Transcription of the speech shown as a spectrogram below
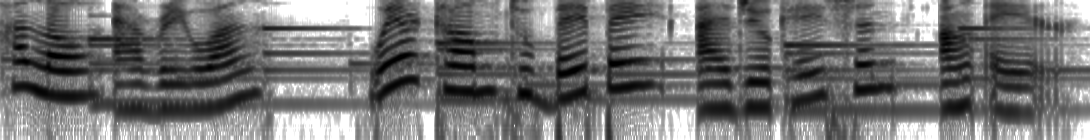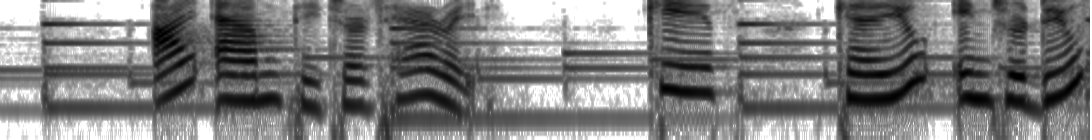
Hello everyone. Welcome to Baby Education on Air. I am Teacher Cherry. Kids, can you introduce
